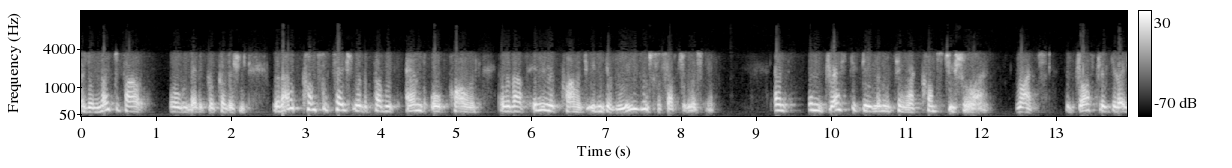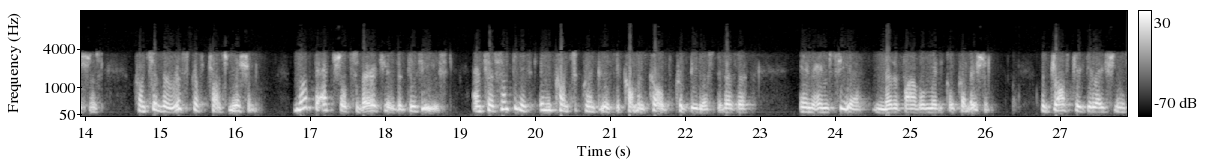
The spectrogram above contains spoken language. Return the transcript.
as a notifiable medical condition without consultation with the public and or Parliament and without any requirement to even give reasons for such a listing. And in drastically limiting our constitutional rights, the draft regulations consider the risk of transmission, not the actual severity of the disease. And so something as inconsequential as the common cold could be listed as a NMC, a notifiable medical condition. The draft regulations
